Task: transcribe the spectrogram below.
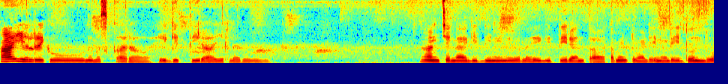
ಹಾಯ್ ಎಲ್ರಿಗೂ, ನಮಸ್ಕಾರ. ಹೇಗಿದ್ದೀರಾ ಎಲ್ಲರೂ? ನಾನು ಚೆನ್ನಾಗಿದ್ದೀನಿ. ನೀವೆಲ್ಲ ಹೇಗಿದ್ದೀರಾ ಅಂತ ಕಮೆಂಟ್ ಮಾಡಿ. ನೋಡಿ, ಇದೊಂದು,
